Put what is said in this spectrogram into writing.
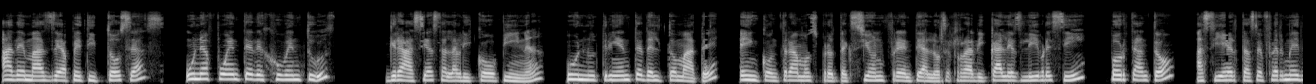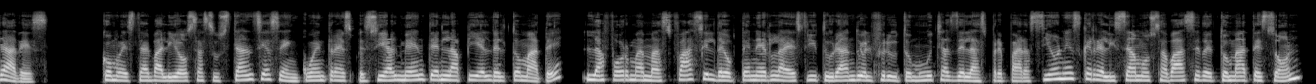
además de apetitosas, una fuente de juventud. Gracias a la licopina, un nutriente del tomate, encontramos protección frente a los radicales libres y, por tanto, a ciertas enfermedades. Como esta valiosa sustancia se encuentra especialmente en la piel del tomate, la forma más fácil de obtenerla es triturando el fruto. Muchas de las preparaciones que realizamos a base de tomate son,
